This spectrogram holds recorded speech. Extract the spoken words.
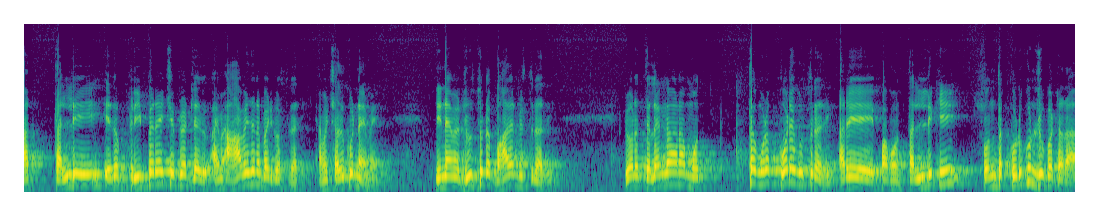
ఆ తల్లి ఏదో ప్రిపేర్ అయి చెప్పినట్లేదు. ఆమె ఆవేదన బయటకు వస్తున్నది. ఆమె చదువుకున్న ఆమె. నిన్న ఆమె చూస్తుంటే బాధ అనిపిస్తున్నది. ఇవాళ తెలంగాణ మొత్తం కూడా కోడే కూర్చున్నది అరే పాపం తల్లికి సొంత కొడుకును చూపెట్టరా?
